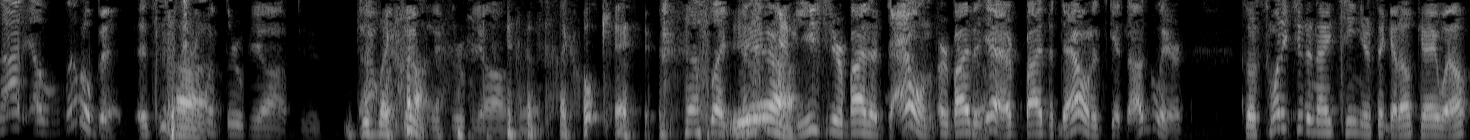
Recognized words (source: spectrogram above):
Not a little bit. It's just Uh, that one threw me off, dude. Just that like, huh. threw me off. It's like okay, I was like, this is getting easier by the down, or by the yeah, by the down, it's getting uglier. So it's twenty-two to nineteen. You're thinking, okay, well,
